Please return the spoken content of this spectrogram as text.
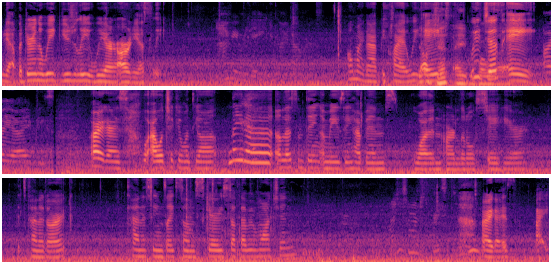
Yeah, but during the week, usually we are already asleep. Have even 8 9 hours. Oh my God, be quiet. We ate. just ate we before we just ate. Oh yeah, I ate pizza. All right, guys. Well, I will check in with y'all later, unless something amazing happens while in our little stay here. It's kind of dark. Kind of seems like some scary stuff I've been watching. Why is someone just racing? All right, guys. Bye.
